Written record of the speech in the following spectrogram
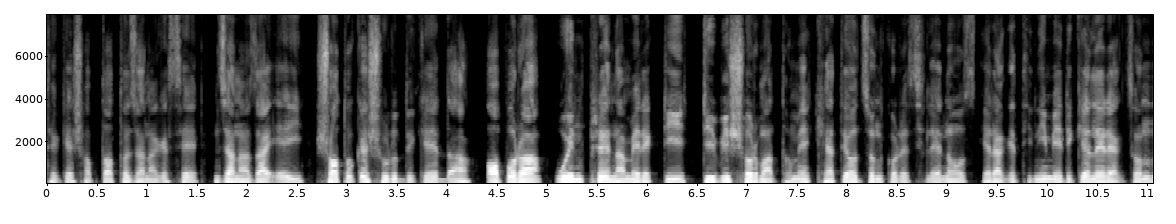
থেকে সব তথ্য জানা গেছে। জানা যায়, এই শতকের শুরুর দিকে দ্য অপরা উইনফ্রে নামের একটি টিভি শোর মাধ্যমে খ্যাতি অর্জন করেছিলেন ওজ এর আগে তিনি মেডিকেলের একজন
